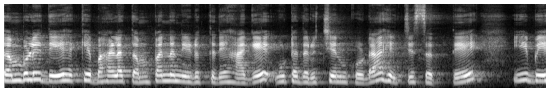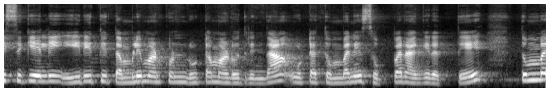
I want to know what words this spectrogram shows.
ತಂಬುಳಿ ದೇಹಕ್ಕೆ ಬಹಳ ತಂಪನ್ನು ನೀಡುತ್ತದೆ, ಹಾಗೆ ಊಟದ ರುಚಿಯನ್ನು ಕೂಡ ಹೆಚ್ಚಿಸುತ್ತೆ. ಈ ಬೇಸಿಗೆಯಲ್ಲಿ ಈ ರೀತಿ ತಂಬಳಿ ಮಾಡ್ಕೊಂಡು ಊಟ ಮಾಡೋದ್ರಿಂದ ಊಟ ತುಂಬಾ ಸೂಪರ್ ಆಗಿರುತ್ತೆ. ತುಂಬಾ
